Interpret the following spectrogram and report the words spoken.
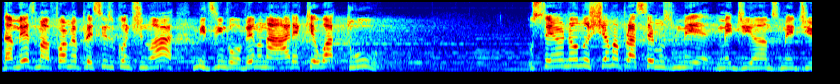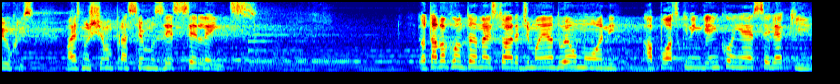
Da mesma forma, eu preciso continuar me desenvolvendo na área que eu atuo. O Senhor não nos chama para sermos medianos, medíocres, mas nos chama para sermos excelentes. Eu estava contando a história de manhã do Elmone, aposto que ninguém conhece ele aqui,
